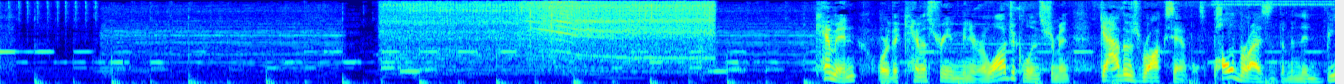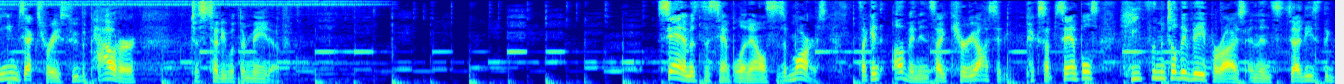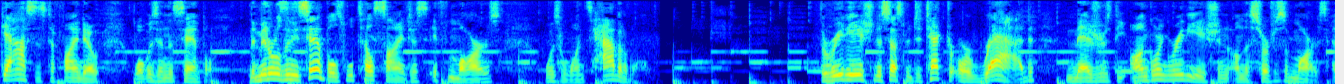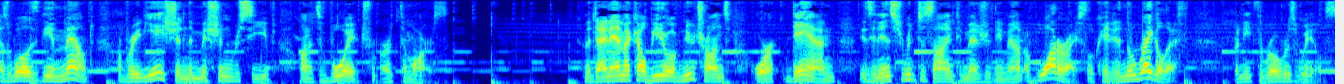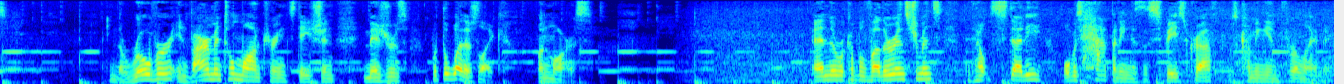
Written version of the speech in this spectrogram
CheMin, or the Chemistry and Mineralogical Instrument, gathers rock samples, pulverizes them, and then beams X-rays through the powder to study what they're made of. SAM is the sample analysis of Mars. It's like an oven inside Curiosity. Picks up samples, heats them until they vaporize, and then studies the gases to find out what was in the sample. The minerals in these samples will tell scientists if Mars was once habitable. The Radiation Assessment Detector, or RAD, measures the ongoing radiation on the surface of Mars, as well as the amount of radiation the mission received on its voyage from Earth to Mars. The dynamic albedo of neutrons, or DAN, is an instrument designed to measure the amount of water ice located in the regolith beneath the rover's wheels. And the rover environmental monitoring station measures what the weather's like on Mars. And there were a couple of other instruments that helped study what was happening as the spacecraft was coming in for a landing.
